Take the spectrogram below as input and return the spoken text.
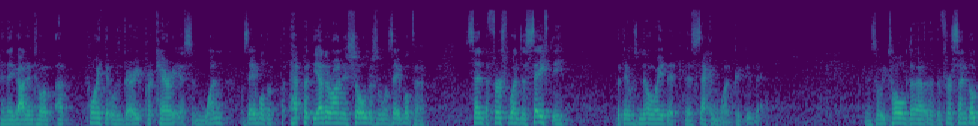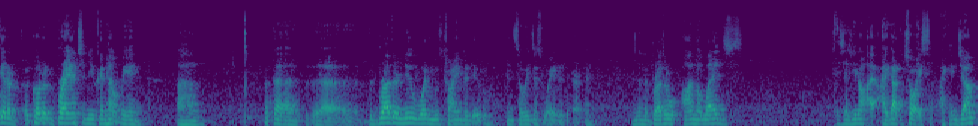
And they got into a, a point that was very precarious. And one was able to put the other on his shoulders and was able to send the first one to safety, but there was no way that the second one could do that. And so he told the first son, "Go get a go to a branch and you can help me." And, uh, but the, the, the brother knew what he was trying to do, and so he just waited there. And then the brother on the ledge, he says, You know, I, I got the choice. I can jump.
